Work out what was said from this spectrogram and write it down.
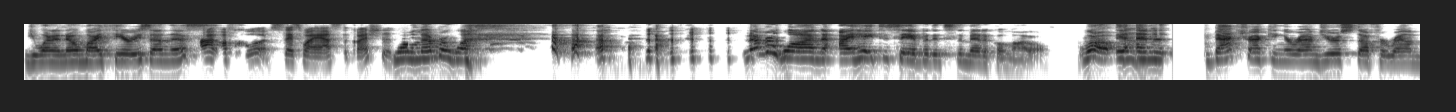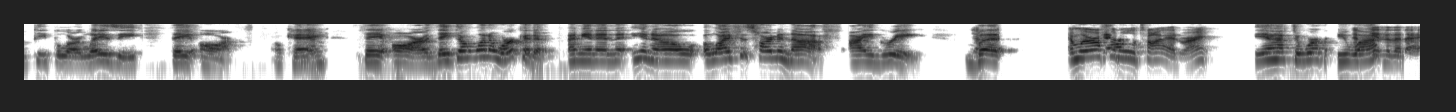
You want to know my theories on this? Uh, of course. That's why I asked the question. Well, number one. number one, I hate to say it, but it's the medical model. Well, mm. and backtracking around your stuff around people are lazy, they are. Okay. Yeah. They are. They don't want to work at it. I mean, and you know, life is hard enough. I agree. Yeah. But and we're often all tired, right? You have to work. You at what? the end of the day.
